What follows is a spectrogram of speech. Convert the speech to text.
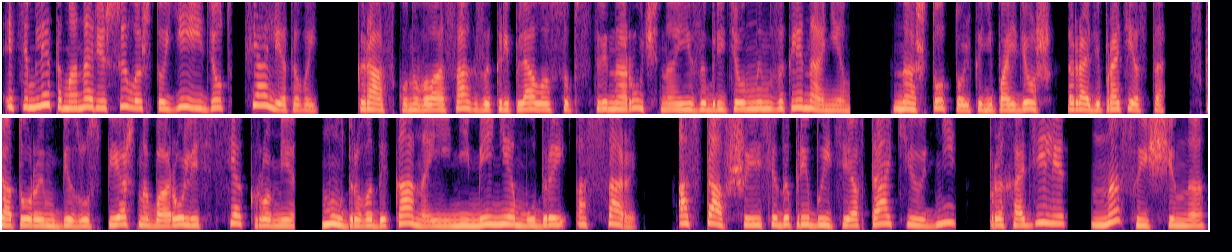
Этим летом она решила, что ей идет фиолетовый. Краску на волосах закрепляла собственноручно изобретенным заклинанием. На что только не пойдешь ради протеста, с которым безуспешно боролись все, кроме мудрого декана и не менее мудрой Ассары. Оставшиеся до прибытия в Такию дни проходили насыщенно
